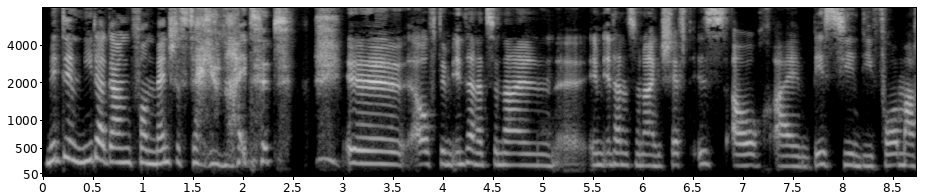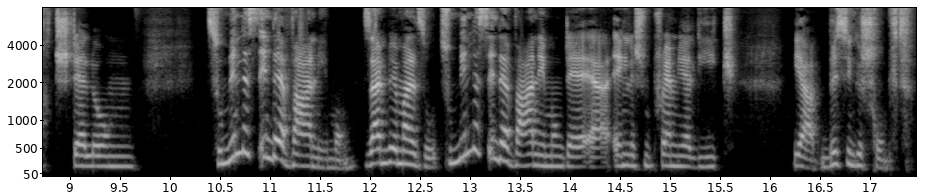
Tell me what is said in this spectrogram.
mit dem Niedergang von Manchester United äh, auf dem internationalen, äh, im internationalen Geschäft ist auch ein bisschen die Vormachtstellung, zumindest in der Wahrnehmung, sagen wir mal so, zumindest in der Wahrnehmung der englischen Premier League, ja, ein bisschen geschrumpft.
